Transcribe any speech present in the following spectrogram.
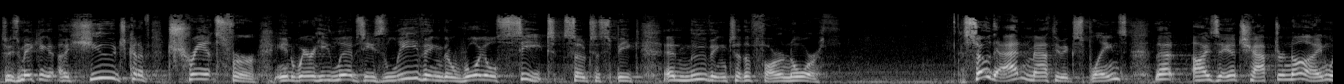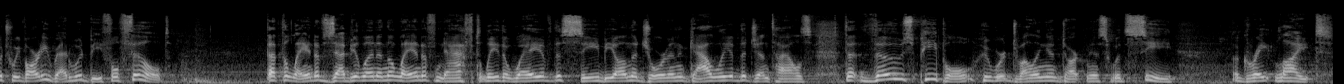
So he's making a huge kind of transfer in where he lives. He's leaving the royal seat, so to speak, and moving to the far north. So that, Matthew explains, that Isaiah chapter 9, which we've already read, would be fulfilled that the land of Zebulun and the land of Naphtali, the way of the sea beyond the Jordan and Galilee of the Gentiles, that those people who were dwelling in darkness would see a great light.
